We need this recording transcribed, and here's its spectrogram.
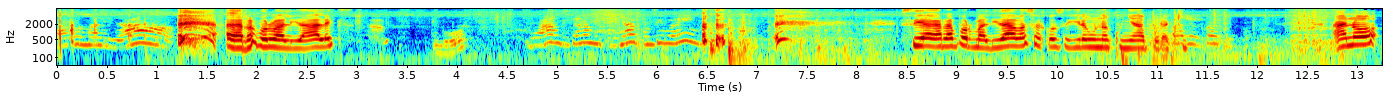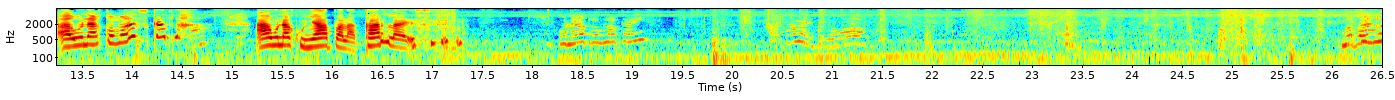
La formalidad. Agarra formalidad, Alex. ¿Vos? Ya, quisiera mi cuñada contigo ahí. Sí, agarra formalidad. Vas a conseguir a una cuñada por aquí. Ah, no, a una, ¿cómo es, Carla? A una cuñada para la Carla es. Poner otro bloque ahí. Pásame el bloque. No, pero no,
